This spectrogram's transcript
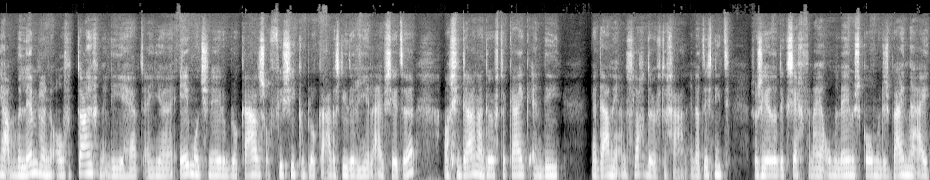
ja, belemmerende overtuigingen die je hebt en je emotionele blokkades of fysieke blokkades die er in je lijf zitten, als je daarna durft te kijken en die ja, daarmee aan de slag durft te gaan. En dat is niet zozeer dat ik zeg van nou ja, ondernemers komen dus bij mij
